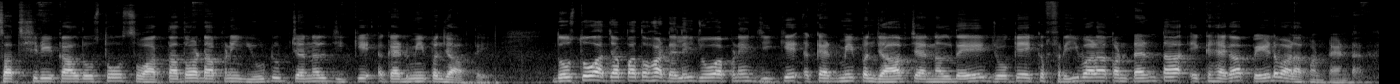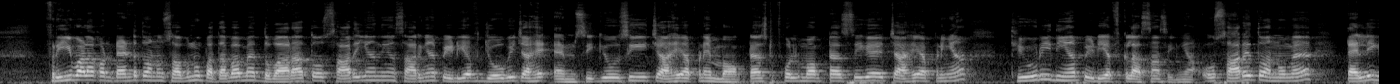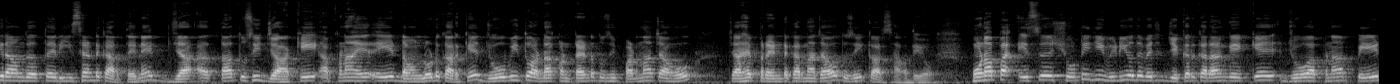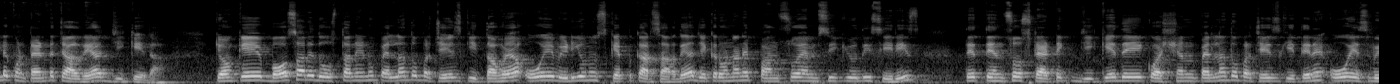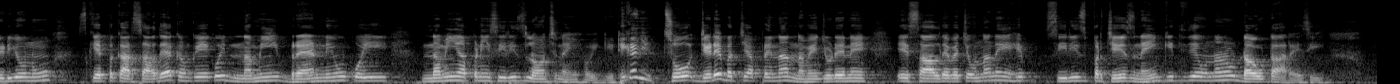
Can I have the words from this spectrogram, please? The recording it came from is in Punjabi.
ਸਤਿ ਸ਼੍ਰੀ ਅਕਾਲ ਦੋਸਤੋ, ਸਵਾਗਤ ਆ ਤੁਹਾਡਾ ਆਪਣੀ YouTube channel GK academy Punjab ਤੇ। ਦੋਸਤੋ, ਅੱਜ ਆਪਾਂ ਤੁਹਾਡੇ ਲਈ ਜੋ ਆਪਣੇ ਜੀਕੇ ਅਕੈਡਮੀ ਪੰਜਾਬ ਚੈਨਲ ਦੇ, ਜੋ ਕਿ ਇੱਕ ਫ੍ਰੀ ਵਾਲਾ ਕੰਟੈਂਟ ਆ, ਇੱਕ ਹੈਗਾ ਪੇਡ ਵਾਲਾ ਕੰਟੈਂਟ ਆ ਫ੍ਰੀ ਵਾਲਾ ਕੰਟੈਂਟ ਤੁਹਾਨੂੰ ਸਭ ਨੂੰ ਪਤਾ ਵਾ, ਮੈਂ ਦੁਬਾਰਾ ਤੋਂ ਸਾਰੀਆਂ ਦੀਆਂ ਸਾਰੀਆਂ ਪੀਡੀਐਫ ਜੋ ਵੀ ਚਾਹੇ ਐਮਸੀਕਿਊ ਸੀ, ਚਾਹੇ ਆਪਣੇ mock test full mock test ਸੀਗੇ, ਚਾਹੇ ਆਪਣੀਆਂ ਥਿਊਰੀ ਦੀਆਂ ਪੀਡੀਐਫ ਕਲਾਸਾਂ ਸੀਗੀਆਂ, ਉਹ ਸਾਰੇ ਤੁਹਾਨੂੰ ਮੈਂ ਟੈਲੀਗ੍ਰਾਮ ਦੇ ਉੱਤੇ ਰੀਸੈਂਡ ਕਰਤੇ ਨੇ, ਜਾਂ, ਤਾਂ ਤੁਸੀਂ ਜਾ ਕੇ ਆਪਣਾ ਇਹ ਇਹ ਡਾਊਨਲੋਡ ਕਰਕੇ ਜੋ ਵੀ ਤੁਹਾਡਾ ਕੰਟੈਂਟ ਤੁਸੀਂ ਪੜ੍ਹਨਾ ਚਾਹੋ, ਚਾਹੇ ਪ੍ਰਿੰਟ ਕਰਨਾ ਚਾਹੋ, ਤੁਸੀਂ ਕਰ ਸਕਦੇ ਹੋ। ਹੁਣ ਆਪਾਂ ਇਸ ਛੋਟੀ ਜੀ ਵੀਡੀਓ ਦੇ ਵਿੱਚ ਜ਼ਿਕਰ ਕਰਾਂਗੇ ਕਿ ਜੋ ਆਪਣਾ ਪੇਡ ਕੰਟੈਂਟ ਚੱਲ ਰਿਹਾ ਜੀਕੇ ਦਾ। ਕਿਉਂਕਿ ਬਹੁਤ ਸਾਰੇ ਦੋਸਤਾਂ ਨੇ ਇਹਨੂੰ ਪਹਿਲਾਂ ਤੋਂ ਪਰਚੇਜ਼ ਕੀਤਾ ਹੋਇਆ, ਉਹ ਇਹ ਵੀਡੀਓ ਨੂੰ ਸਕਿਪ ਕਰ ਸਕਦੇ ਆ। ਜੇਕਰ ਉਹਨਾਂ ਨੇ 500 MCQ ਦੀ ਸੀਰੀਜ਼ ਤੇ 300 ਸਟੈਟਿਕ ਜੀਕੇ ਦੇ ਕੁਐਸਚਨ ਪਹਿਲਾਂ ਤੋਂ ਪਰਚੇਜ਼ ਕੀਤੇ ਨੇ, ਉਹ ਇਸ ਵੀਡੀਓ ਨੂੰ ਸਕਿਪ ਕਰ ਸਕਦੇ ਆ, ਕਿਉਂਕਿ ਇਹ ਕੋਈ ਨਵੀਂ ਬ੍ਰਾਂਡ ਨਿਊ ਕੋਈ ਨਵੀਂ ਆਪਣੀ ਸੀਰੀਜ਼ ਲਾਂਚ ਨਹੀਂ ਹੋਏਗੀ, ਠੀਕ ਹੈ ਜੀ? ਸੋ ਜਿਹੜੇ ਬੱਚੇ ਆਪਣੇ ਨਾਲ ਨਵੇਂ ਜੁੜੇ ਨੇ, ਇਸ ਸਾਲ ਦੇ ਵਿੱਚ ਉਹਨਾਂ ਨੇ ਇਹ ਸੀਰੀਜ਼ ਪਰਚੇਜ਼ ਨਹੀਂ ਕੀਤੀ ਤੇ ਉਹਨਾਂ ਨੂੰ ਡਾਊਟ ਆ ਰਹੇ ਸੀ।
